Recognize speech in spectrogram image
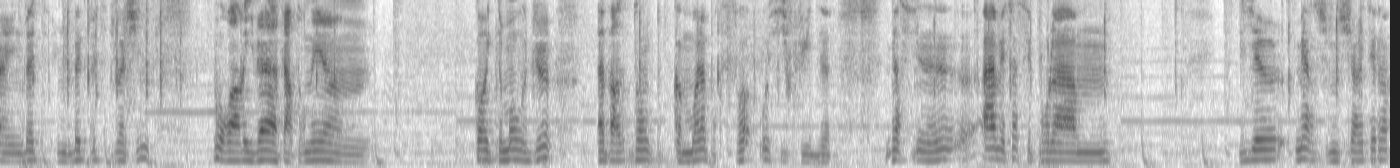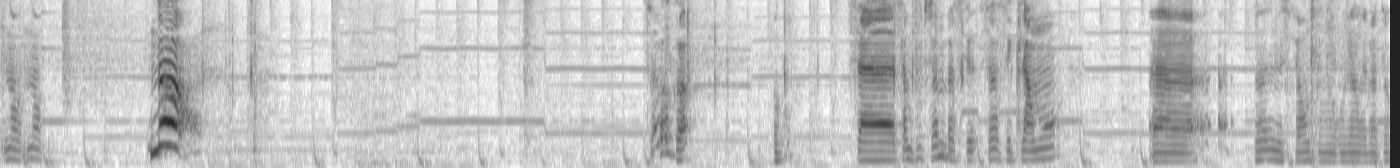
une bête, une petite machine pour arriver à faire tourner correctement votre jeu. Exemple, comme moi là, pour que ce soit aussi fluide. Merci. ah, mais ça, c'est pour la. Merde, je me suis arrêté là. Non, non. Non Ça va ou quoi ça, ça me fout de somme parce que ça, c'est clairement... Euh, espérons que vous reviendrez bientôt.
